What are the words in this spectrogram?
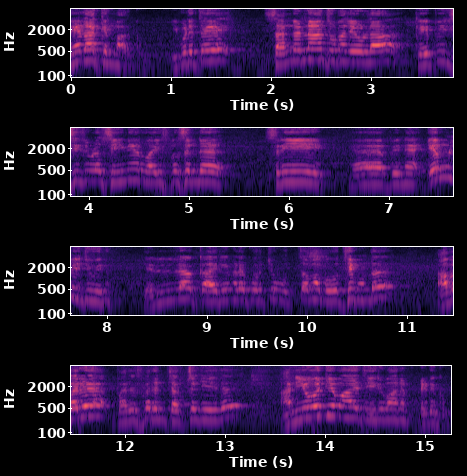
നേതാക്കന്മാർക്കും ഇവിടുത്തെ സംഘടനാ ചുമതലയുള്ള കെ പി സി സിയുടെ സീനിയർ വൈസ് പ്രസിഡന്റ് ശ്രീ പിന്നെ എം ലിജുവിനും എല്ലാ കാര്യങ്ങളെക്കുറിച്ചും ഉത്തമ ബോധ്യമുണ്ട്. അവർ പരസ്പരം ചർച്ച ചെയ്ത് അനുയോജ്യമായ തീരുമാനം എടുക്കും.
